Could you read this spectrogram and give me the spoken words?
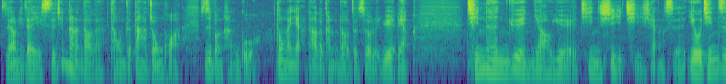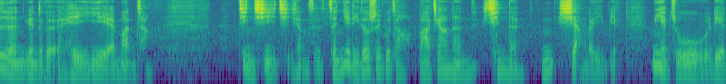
只要你在时间看得到的同一个大中华、日本、韩国、东南亚，大家都看得到这时候的月亮。情人怨遥月，竟夕起相思。有情之人怨这个黑夜漫长，竟夕起相思，整夜里都睡不着，把家人亲人嗯想了一遍。灭烛怜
